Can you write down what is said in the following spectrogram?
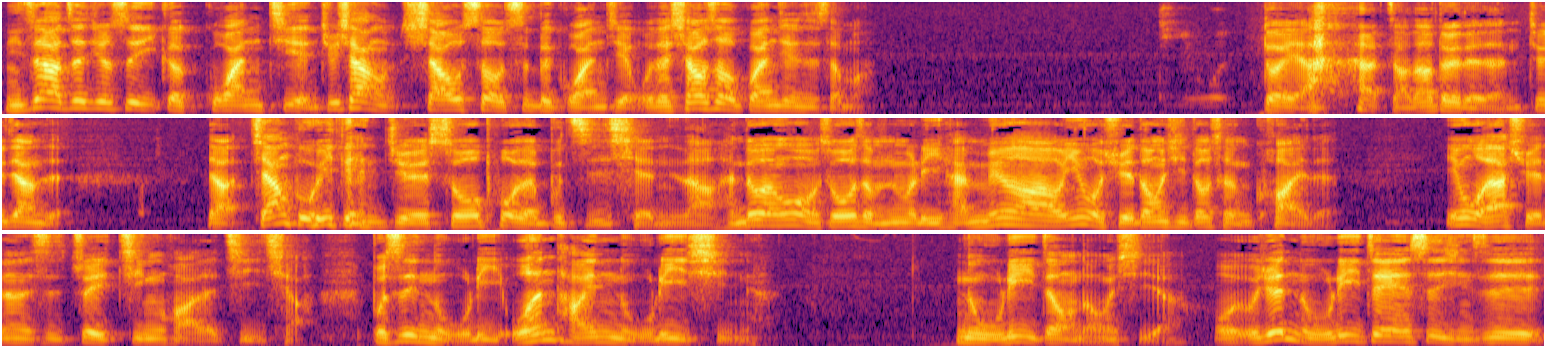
你知道这就是一个关键，就像销售是不是关键？我的销售关键是什么？提问。对呀，找到对的人，就这样子。要江湖一点诀，说破的不值钱，你知道？很多人问我说我怎么那么厉害？没有啊，因为我学东西都是很快的。因为我要学的是最精华的技巧，不是努力。我很讨厌努力型的，努力这种东西啊，我我觉得努力这件事情是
